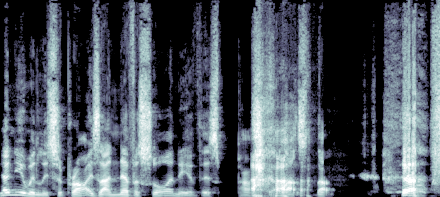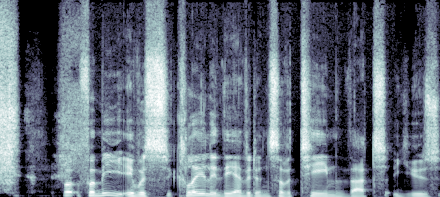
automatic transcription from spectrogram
genuinely surprised. I never saw any of this, Pascal. That's, that. but for me, it was clearly the evidence of a team that use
